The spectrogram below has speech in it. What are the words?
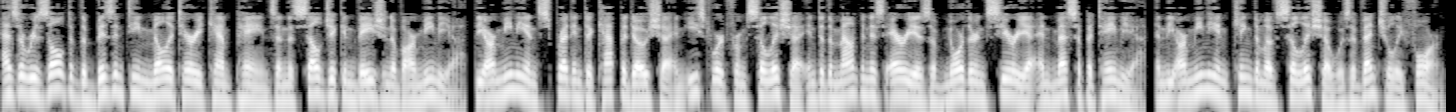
As a result of the Byzantine military campaigns and the Seljuk invasion of Armenia, the Armenians spread into Cappadocia and eastward from Cilicia into the mountainous areas of northern Syria and Mesopotamia, and the Armenian kingdom of Cilicia was eventually formed.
